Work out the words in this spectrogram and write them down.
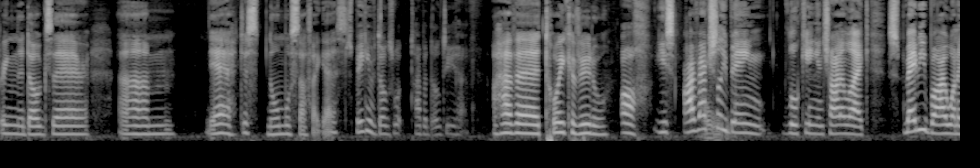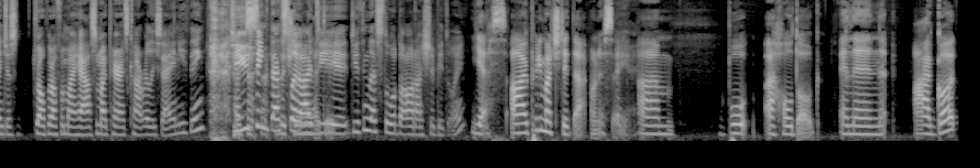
bringing the dogs there. Um, yeah, just normal stuff, I guess. Speaking of dogs, what type of dog do you have? I have a toy cavoodle. Oh, yes. I've actually been looking and trying to like s- maybe buy one and just drop it off at my house, and my parents can't really say anything. Do you think that's the literally the idea? Do you think that's the what I should be doing? Yes, I pretty much did that, honestly. Okay. Um, bought a whole dog. And then I got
